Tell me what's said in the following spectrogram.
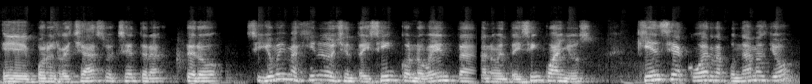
eh, por el rechazo, etcétera. Pero si yo me imagino de 85, 90, 95 años, ¿quién se acuerda? Pues nada más yo.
